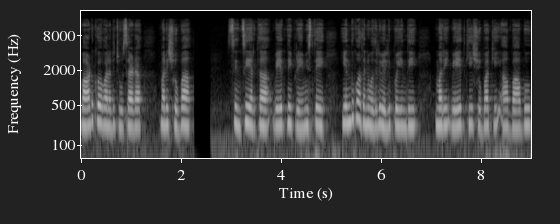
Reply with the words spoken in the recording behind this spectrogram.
వాడుకోవాలని చూశాడా? మరి శుభ సిన్సియర్గా వేద్ని ప్రేమిస్తే ఎందుకు అతన్ని వదిలి వెళ్ళిపోయింది? మరి వేద్కి శుభకి ఆ బాబు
